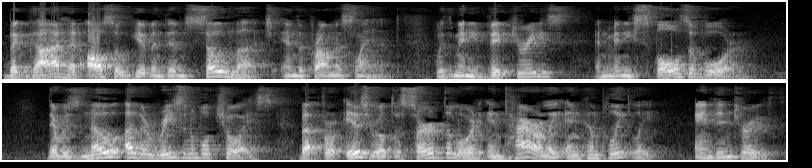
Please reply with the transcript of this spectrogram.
But God had also given them so much in the promised land, with many victories and many spoils of war. There was no other reasonable choice but for Israel to serve the Lord entirely and completely and in truth.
